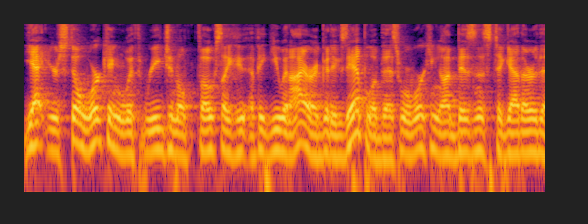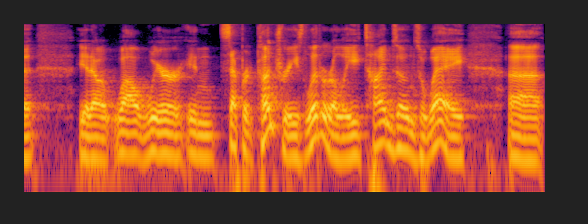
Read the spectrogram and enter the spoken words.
yet you're still working with regional folks like i think you and i are a good example of this. We're working on business together that you know while we're in separate countries literally time zones away uh,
